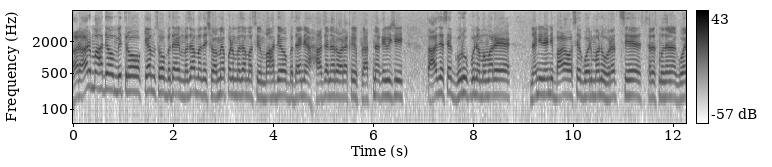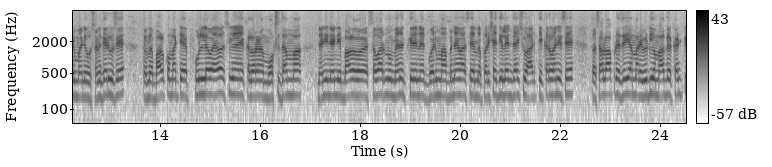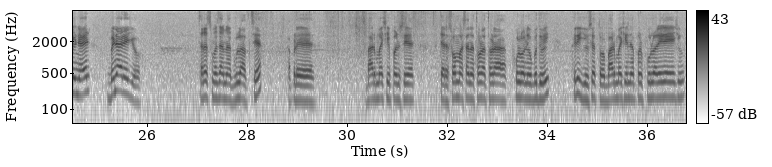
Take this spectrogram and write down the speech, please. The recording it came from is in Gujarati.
હર હર મહાદેવ મિત્રો, કેમ છો બધા મજામાં જશો અમે પણ મજામાં છીએ. મહાદેવ બધાને હાજર નરવા રાખી પ્રાર્થના કરવી છે તો આજે છે ગુરુ પૂનમ. અમારે નાની નાની બાળાઓ છે, ગોરમાનું વ્રત છે, સરસ મજાના ગોરમાની એવું શણગાર્યું છે. તો અમે બાળકો માટે ફૂલ લેવા આવ્યા છીએ. કલોરાના મોક્ષધામમાં નાની નાની બાળો સવારનું મહેનત કરીને ગોરમા બનાવ્યા છે. અમે પરસાદી લઈને જઈશું, આરતી કરવાની છે. તો ચાલો આપણે જઈએ અમારા વિડીયોમાં આગળ કન્ટિન્યુ બનાવી રહેજો. સરસ મજાના ગુલાબ છે. આપણે બારમાસી પણ છે. અત્યારે ચોમાસાના થોડા થોડા ફૂલોને એવું બધું કરી ગયું છે. તો બારમાસીના પણ ફૂલો લઈ લઈએ છું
